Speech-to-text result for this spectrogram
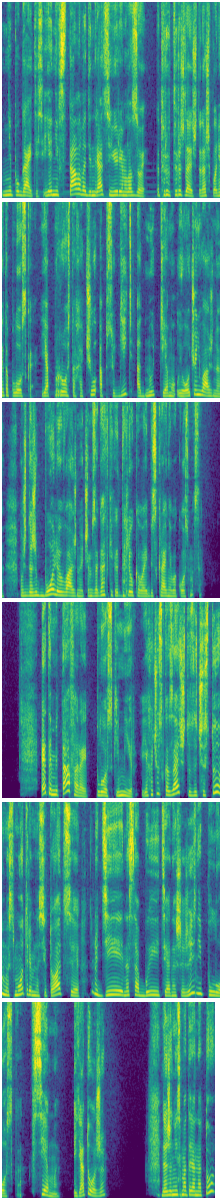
не пугайтесь. Я не встала в один ряд с Юрием Лозой, который утверждает, что наша планета плоская. Я просто хочу обсудить одну тему, и очень важную, может, даже более важную, чем загадки далекого и бескрайнего космоса. Этой метафорой «плоский мир» я хочу сказать, что зачастую мы смотрим на ситуации людей, на события нашей жизни плоско. Все мы. И я тоже. Даже несмотря на то,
